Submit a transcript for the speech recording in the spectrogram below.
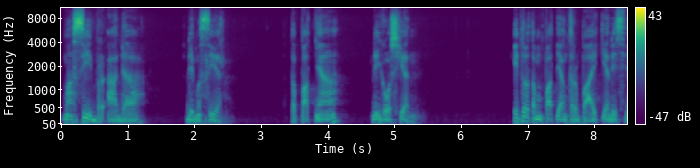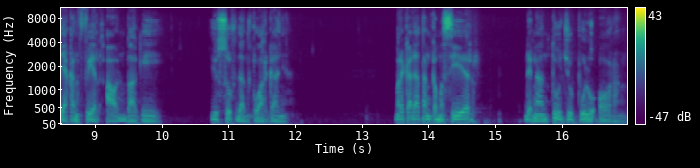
masih berada di Mesir, tepatnya di Goshen. Itulah tempat yang terbaik yang disediakan Fir'aun bagi Yusuf dan keluarganya. Mereka datang ke Mesir dengan 70 orang.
